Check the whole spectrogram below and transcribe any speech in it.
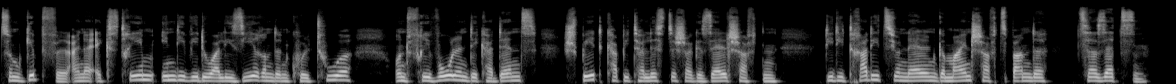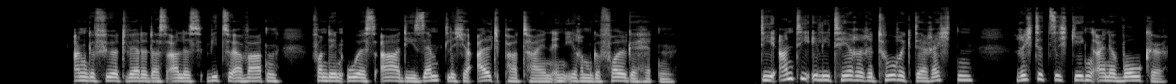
zum Gipfel einer extrem individualisierenden Kultur und frivolen Dekadenz spätkapitalistischer Gesellschaften, die die traditionellen Gemeinschaftsbande zersetzen. Angeführt werde das alles, wie zu erwarten, von den USA, die sämtliche Altparteien in ihrem Gefolge hätten. Die anti-elitäre Rhetorik der Rechten richtet sich gegen eine woke,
